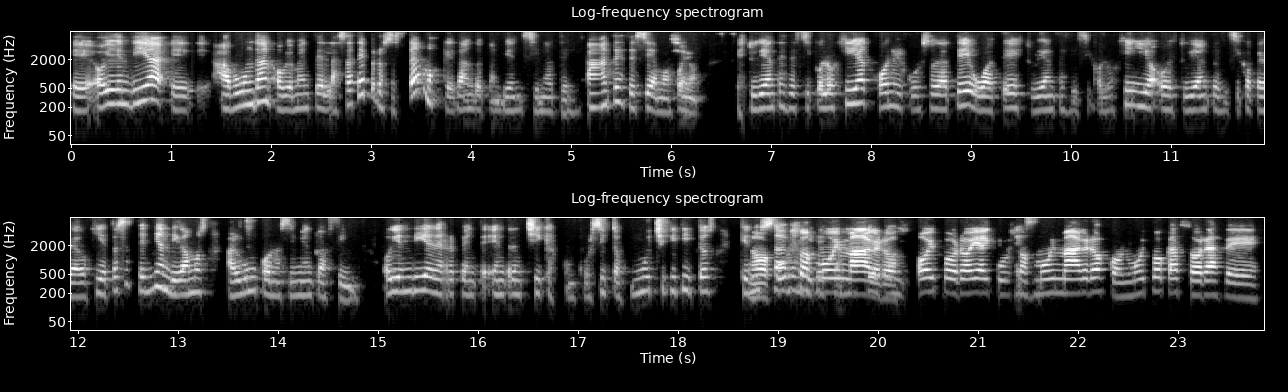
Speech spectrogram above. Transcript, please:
eh, hoy en día abundan obviamente las AT, pero nos estamos quedando también sin AT. Antes decíamos, bueno, estudiantes de psicología con el curso de AT o AT estudiantes de psicología o estudiantes de psicopedagogía. Entonces tenían, digamos, algún conocimiento afín. Hoy en día de repente entran chicas con cursitos muy chiquititos que no, no saben... cursos muy magros. Hoy por hoy hay cursos muy magros con muy pocas horas de,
